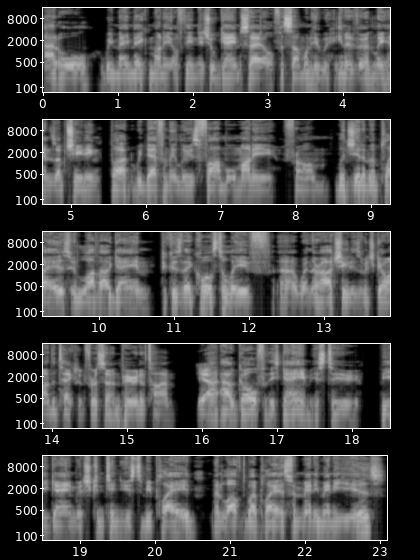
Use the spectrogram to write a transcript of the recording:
at all. We may make money off the initial game sale for someone who inadvertently ends up cheating, but we definitely lose far more money from legitimate players who love our game because they're caused to leave uh, when there are cheaters which go undetected for a certain period of time. Yeah. Uh, our goal for this game is to be a game which continues to be played and loved by players for many, many years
